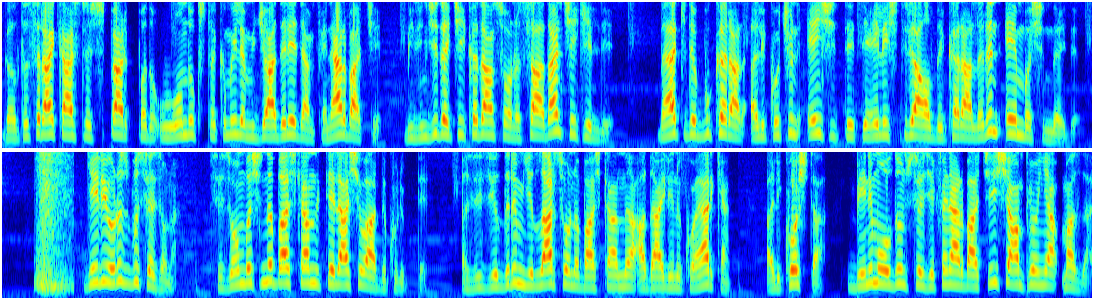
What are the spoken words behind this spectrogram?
Galatasaray karşısında Süper Kupa'da U19 takımıyla mücadele eden Fenerbahçe, birinci dakikadan sonra sahadan çekildi. Belki de bu karar Ali Koç'un en şiddetli eleştiri aldığı kararların en başındaydı. Geliyoruz bu sezona. Sezon başında başkanlık telaşı vardı kulüpte. Aziz Yıldırım yıllar sonra başkanlığa adaylığını koyarken Ali Koç da benim olduğum sürece Fenerbahçe'yi şampiyon yapmazlar.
